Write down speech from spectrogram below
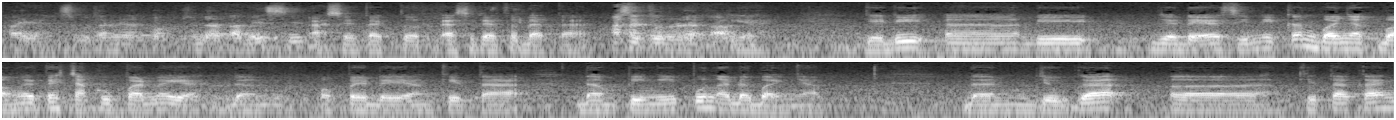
apa ya sebutannya konstruksi database gitu? Arsitektur arsitektur data. Arsitektur data. Iya. Jadi eh, di JDS ini kan banyak banget ya cakupannya ya dan OPD yang kita dampingi pun ada banyak. Dan juga eh, kita kan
